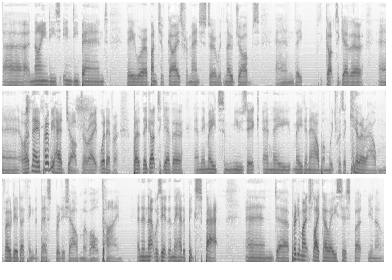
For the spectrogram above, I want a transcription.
uh, a '90s indie band. They were a bunch of guys from Manchester with no jobs, and they got together and or they probably had jobs all right whatever. But they got together and they made some music and they made an album which was a killer album voted i think the best british album of all time. And then that was it. Then they had a big spat and uh, pretty much like oasis but you know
